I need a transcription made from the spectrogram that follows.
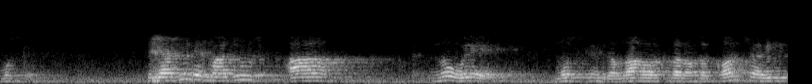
Muslims. The Yajud and Majud are no way Muslims, Allah Akbar. On the contrary,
